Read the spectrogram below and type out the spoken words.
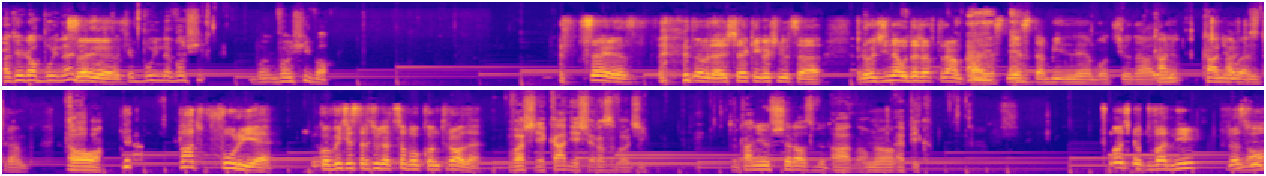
Takiego bujnego, Co jest? takie bujne wąsi... wą- wąsiwo. Co jest? Dobra, jeszcze jakiegoś newsa. Rodzina uderza w Trumpa, jest niestabilny emocjonalnie. Kan- Kanye West. Trump. O, Padł w furię. Całkowicie stracił nad sobą kontrolę. właśnie, Kanie się rozwodzi. Kanye już się rozwiódł. A no, No. epic. On się dwa dni. No.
